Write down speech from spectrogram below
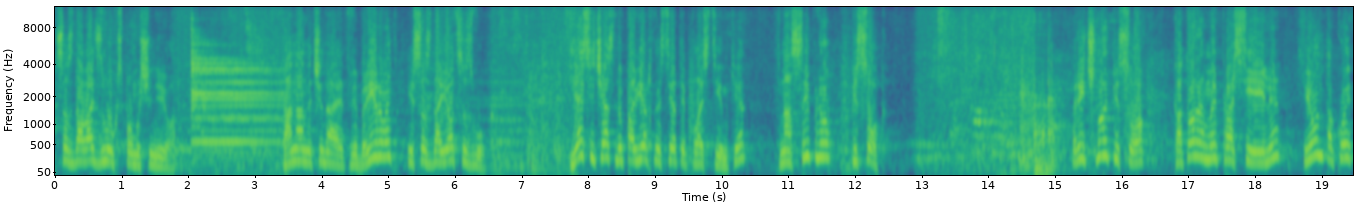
создавать звук с помощью нее. Она начинает вибрировать и создается звук. Я сейчас на поверхности этой пластинки насыплю песок. Речной песок, который мы просеяли, и он такой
